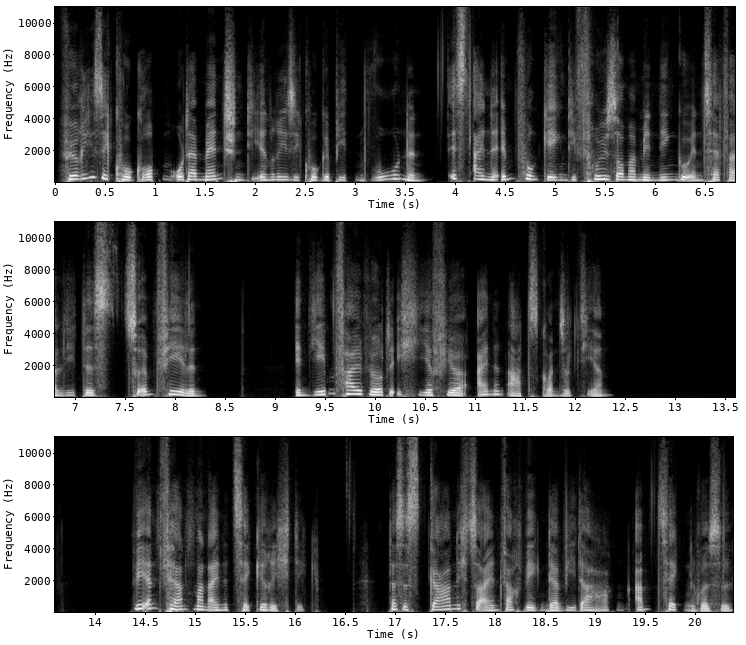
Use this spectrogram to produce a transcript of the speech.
Für Risikogruppen oder Menschen, die in Risikogebieten wohnen, ist eine Impfung gegen die Frühsommer-Meningoenzephalitis zu empfehlen. In jedem Fall würde ich hierfür einen Arzt konsultieren. Wie entfernt man eine Zecke richtig? Das ist gar nicht so einfach wegen der Widerhaken am Zeckenrüssel.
